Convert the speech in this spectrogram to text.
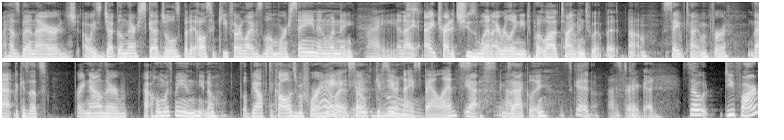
my husband and I are j- always juggling their schedules, but it also keeps our lives a little more sane. And when they, Right. and I, I try to choose when I really need to put a lot of time into it, but um, save time for that because that's right now they're at home with me and, you know, they'll be off to college before I know it. So, it gives you a nice balance. yes, exactly. It's good. That's It's very good. So, do you farm?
